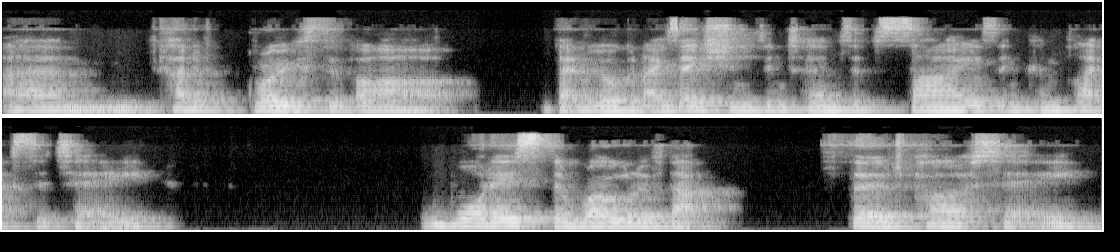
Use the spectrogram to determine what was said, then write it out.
um, kind of growth of our veterinary organisations in terms of size and complexity, what is the role of that third party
